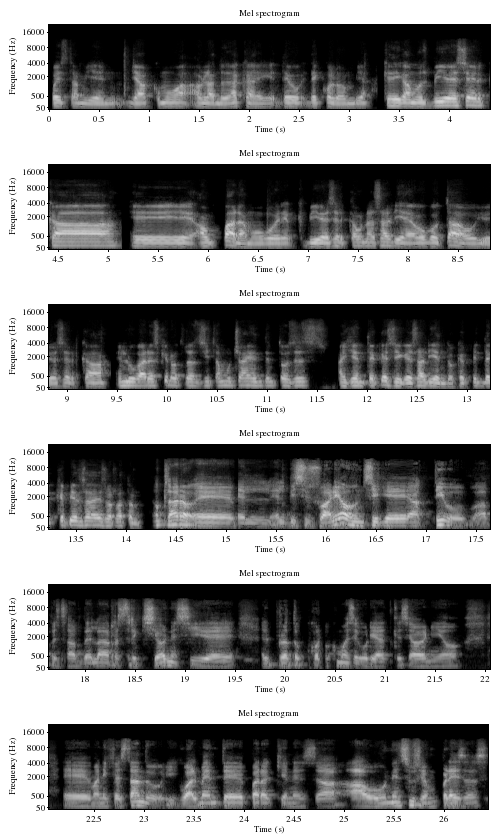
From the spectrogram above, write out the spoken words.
pues también, ya como hablando de acá de, Colombia, que digamos vive cerca eh, a un páramo, o vive cerca a una salida de Bogotá, o vive cerca en lugares que no transita mucha gente, entonces hay gente que sigue saliendo. ¿Qué, qué piensa de eso, Ratón? No, claro, eh, el, el aún sigue activo, a pesar de las restricciones y del de protocolo como de seguridad que se ha venido eh, manifestando. Igualmente, para quienes aún en sus empresas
